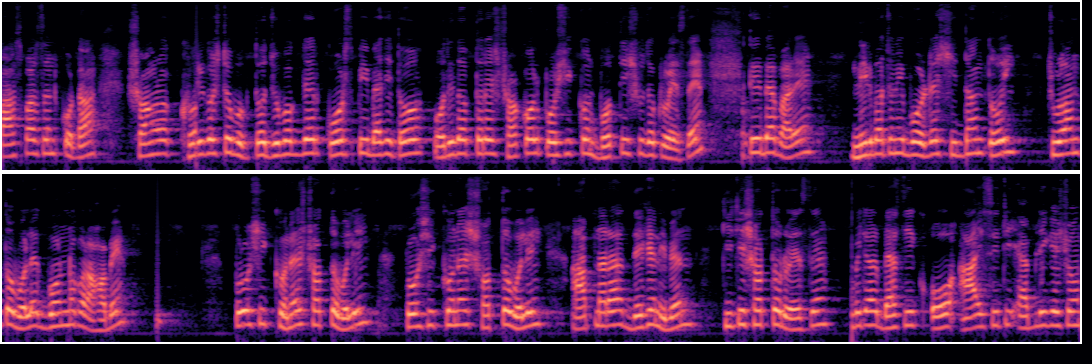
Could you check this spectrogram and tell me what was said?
পাঁচ পার্সেন্ট কোটা সংরক্ষণ। ক্ষতিগ্রস্তভুক্ত যুবকদের কোর্স ফি ব্যতীত অধিদপ্তরের সকল প্রশিক্ষণ ভর্তির সুযোগ রয়েছে। ভর্তির ব্যাপারে নির্বাচনী বোর্ডের সিদ্ধান্তই চূড়ান্ত বলে গণ্য করা হবে। প্রশিক্ষণের শর্তাবলী। প্রশিক্ষণের শর্তাবলী আপনারা দেখে নেবেন কী কী শর্ত রয়েছে। কম্পিউটার, বেসিক ও আইসিটি অ্যাপ্লিকেশন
